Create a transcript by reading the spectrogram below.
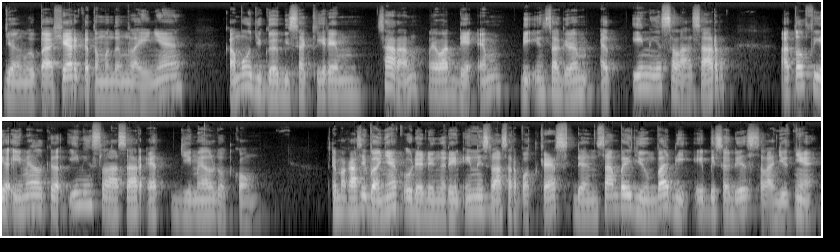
Jangan lupa share ke teman-teman lainnya. Kamu juga bisa kirim saran lewat DM di Instagram at iniselasar atau via email ke iniselasar at. Terima kasih banyak udah dengerin ini Selasar Podcast dan sampai jumpa di episode selanjutnya.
